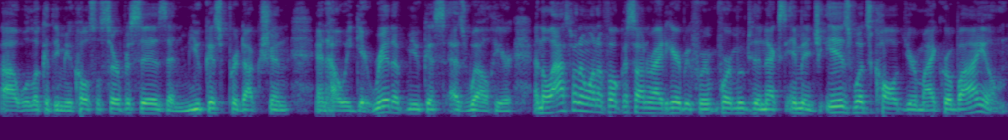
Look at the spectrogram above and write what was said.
Uh, we'll look at the mucosal surfaces and mucus production and how we get rid of mucus as well here. And the last one I want to focus on right here before, before we move to the next image is what's called your microbiome,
